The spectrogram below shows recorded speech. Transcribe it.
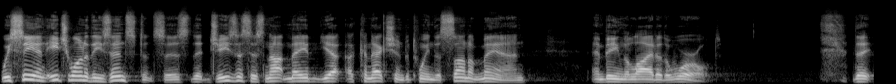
We see in each one of these instances that Jesus has not made yet a connection between the Son of Man and being the light of the world. That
